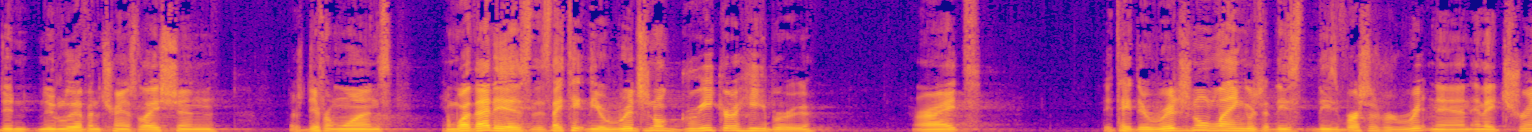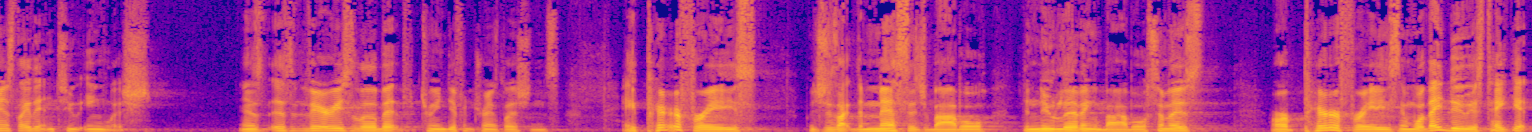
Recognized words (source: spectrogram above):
New Living Translation. There's different ones. And what that is, is they take the original Greek or Hebrew, all right, they take the original language that these, these verses were written in and they translate it into English. And it varies a little bit between different translations. A paraphrase, which is like the Message Bible, the New Living Bible, some of those are paraphrased, and what they do is take it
